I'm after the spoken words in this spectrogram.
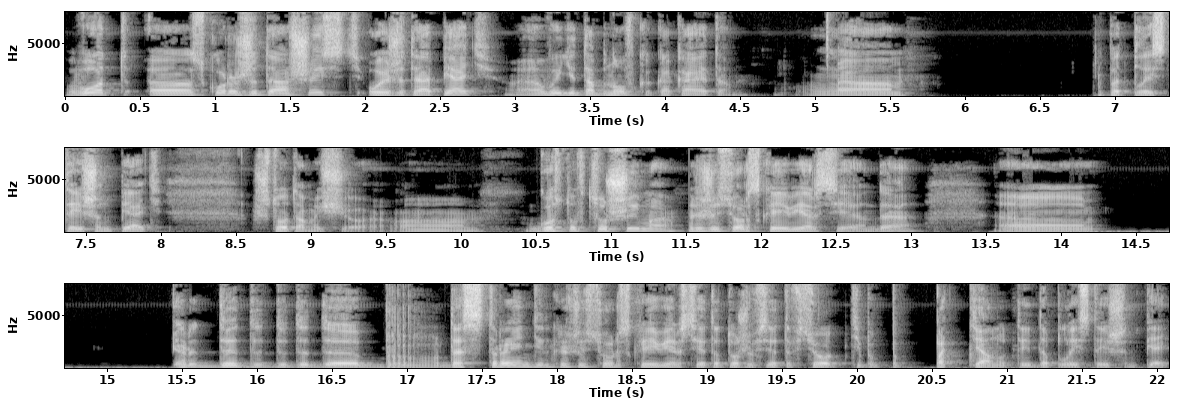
Вот, э, скоро GTA 6, ой, GTA 5 э, выйдет обновка какая-то э, под PlayStation 5. Что там еще? Э, Ghost of Tsushima, режиссерская версия, да. Э, Death Stranding режиссерская версия, это тоже все, это все типа подтянутые до PlayStation 5.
